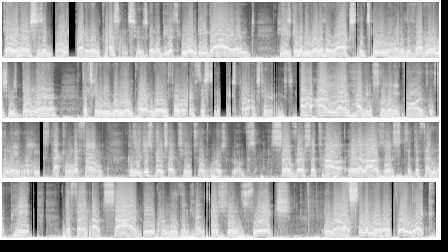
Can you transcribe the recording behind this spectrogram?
Gary Harris is a great veteran presence who's going to be a 3 and D guy, and he's going to be one of the rocks of the team and one of the veterans who's been there. That's going to be really important going forward if this team makes playoff series. I, I love having so many guards and so many wings that can defend because it just makes our team so vers- so versatile. It allows us to defend the paint, defend outside, be able to move in transition, switch. You know, that's the number one thing. Like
